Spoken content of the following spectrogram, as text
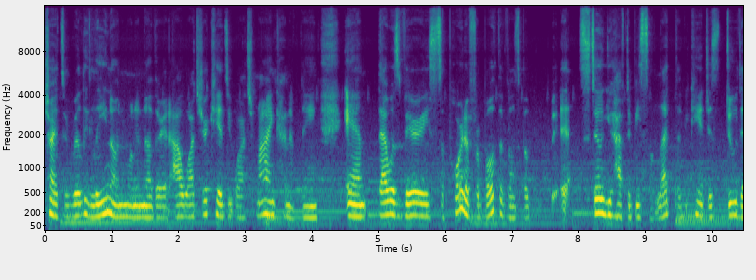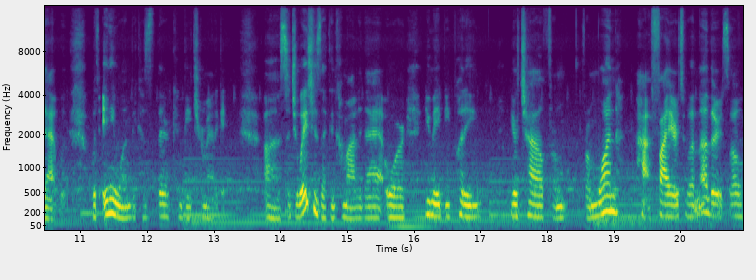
tried to really lean on one another and I'll watch your kids, you watch mine kind of thing. And that was very supportive for both of us. But still you have to be selective you can't just do that with with anyone because there can be traumatic uh, situations that can come out of that or you may be putting your child from from one hot fire to another. So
